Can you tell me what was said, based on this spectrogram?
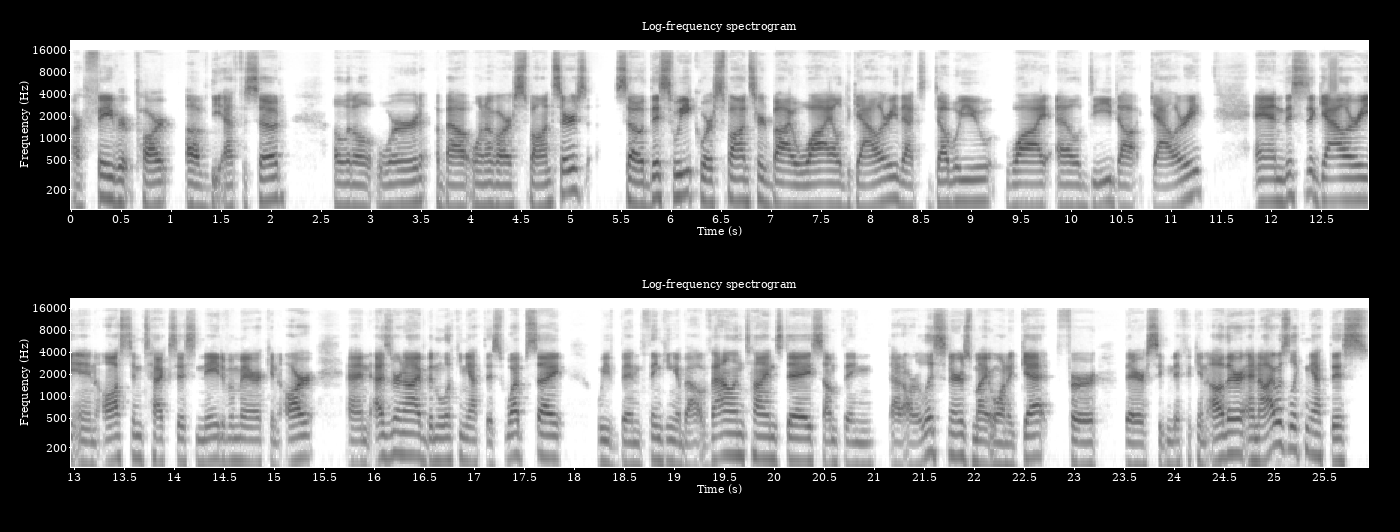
our favorite part of the episode, a little word about one of our sponsors. So this week we're sponsored by Wyld Gallery. That's W Y L D dot gallery. And this is a gallery in Austin, Texas, Native American art. And Ezra and I have been looking at this website. We've been thinking about Valentine's Day, something that our listeners might want to get for their significant other. And I was looking at this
